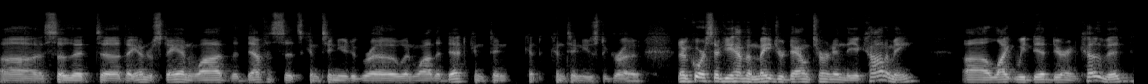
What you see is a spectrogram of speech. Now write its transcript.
uh, so that uh, they understand why the deficits continue to grow and why the debt conti- continues to grow. And of course, if you have a major downturn in the economy, like we did during COVID,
